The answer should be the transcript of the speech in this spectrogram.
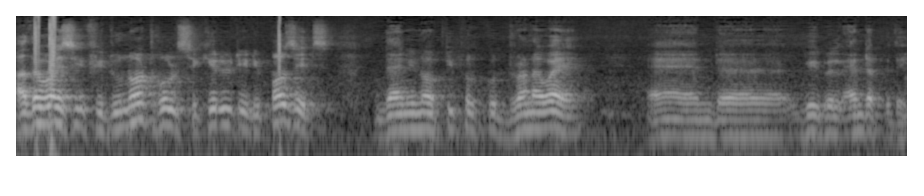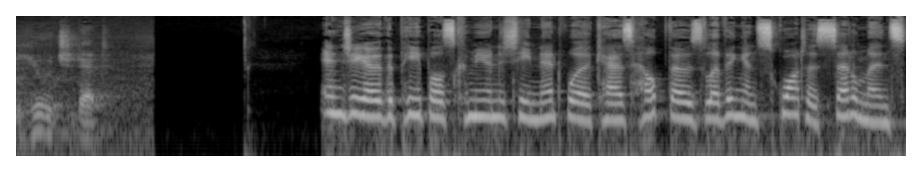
Otherwise, if you do not hold security deposits, then you know people could run away and uh, we will end up with a huge debt. NGO The People's Community Network has helped those living in squatters' settlements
